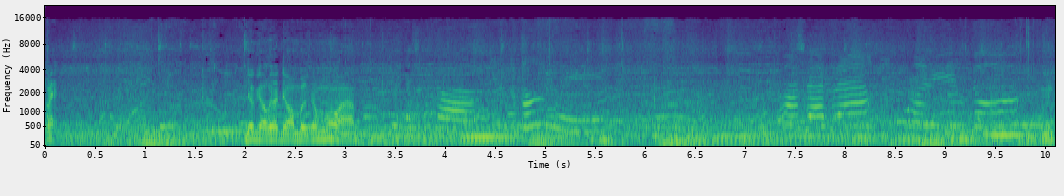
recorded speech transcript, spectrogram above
Rek. Dia nggak usah diambil semua. Hmm.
